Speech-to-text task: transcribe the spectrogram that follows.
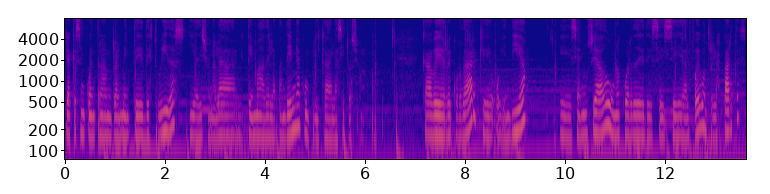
ya que se encuentran realmente destruidas y adicional al tema de la pandemia complica la situación. Cabe recordar que hoy en día eh, se ha anunciado un acuerdo de cese al fuego entre las partes,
